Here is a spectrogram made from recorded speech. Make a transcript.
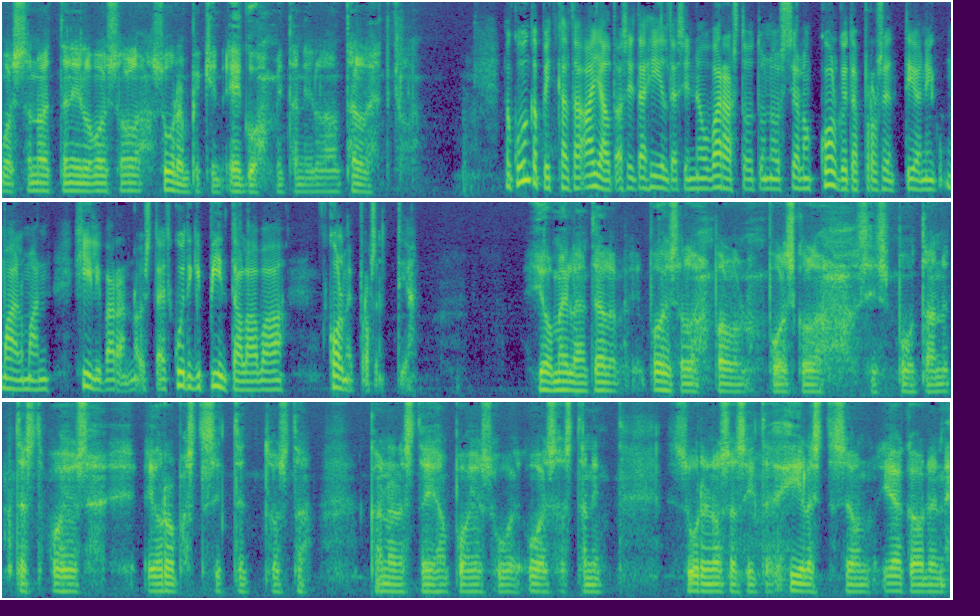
voisi sanoa, että niillä voisi olla suurempikin ego, mitä niillä on tällä hetkellä. No kuinka pitkältä ajalta sitä hiiltä sinne on varastoitunut, jos siellä on 30 prosenttia niin maailman hiilivarannoista, että kuitenkin pinta-alaa vaan 3 prosenttia? Joo, meillähän täällä pohjoisella pallon puoliskolla, siis puhutaan nyt tästä Pohjois-Euroopasta sitten tuosta Kanadasta ihan Pohjois-USAsta, niin suurin osa siitä hiilestä se on jääkauden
